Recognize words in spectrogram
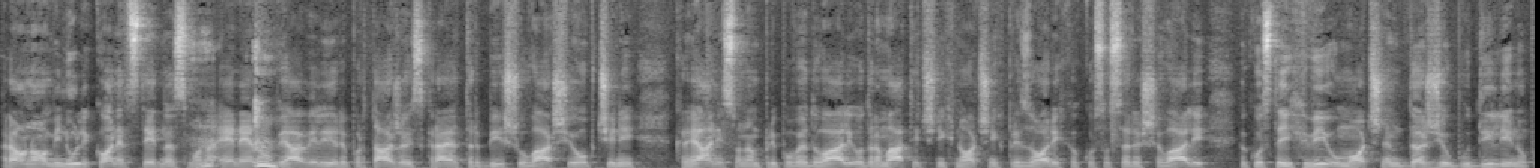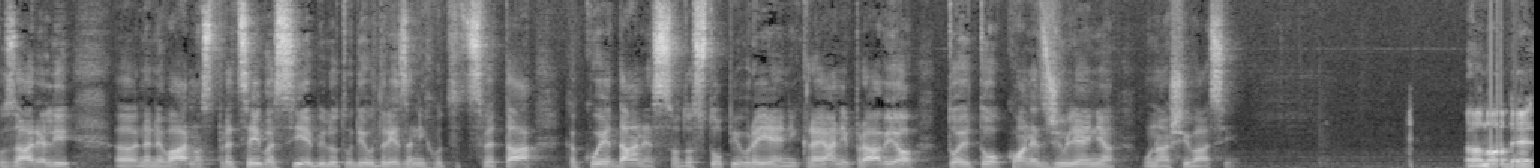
ravno minuli konec tedna smo na NN objavili reportažo iz kraja Trbiš v vaši občini. Krajani so nam pripovedovali o dramatičnih nočnih prizorih, kako so se reševali, kako ste jih vi v močnem držju budili in opozarjali na nevarnost. Predvsej vasi je bilo tudi odrezanih od sveta. Kako je danes? So dostopi urejeni? Krajani pravijo, to je to, konec življenja v naši vasi. No, de,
